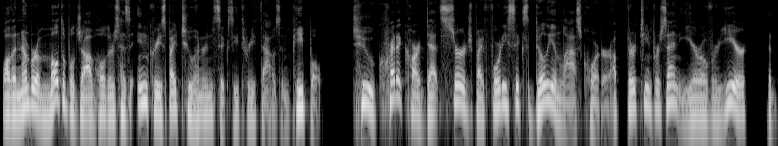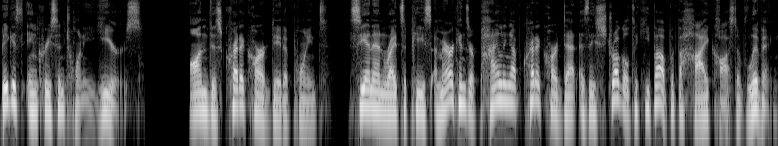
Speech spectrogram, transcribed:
while the number of multiple job holders has increased by 263,000 people. Two, credit card debt surged by 46 billion last quarter, up 13% year over year, the biggest increase in 20 years. On this credit card data point, CNN writes a piece Americans are piling up credit card debt as they struggle to keep up with the high cost of living.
